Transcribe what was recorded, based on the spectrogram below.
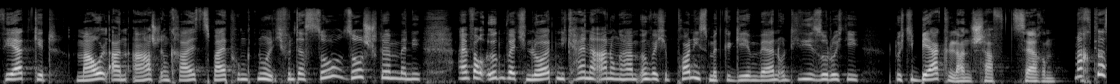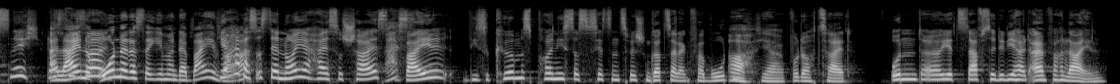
Pferd geht Maul an Arsch im Kreis 2.0. Ich finde das so, so schlimm, wenn die einfach irgendwelchen Leuten, die keine Ahnung haben, irgendwelche Ponys mitgegeben werden und die, die so durch die, durch die Berglandschaft zerren. Macht das nicht. Lasst Alleine, das ohne dass da jemand dabei war. Ja, das ist der neue heiße Scheiß, Was? weil diese Kirmesponys, das ist jetzt inzwischen Gott sei Dank verboten. Ach ja, wurde auch Zeit. Und äh, jetzt darfst du dir die halt einfach leihen.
